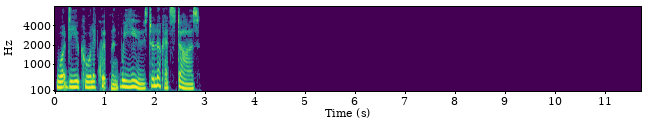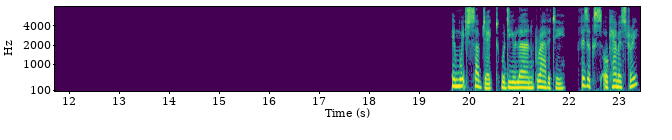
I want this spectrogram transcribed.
What do you call equipment we use to look at stars? In which subject would you learn gravity, physics or chemistry?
